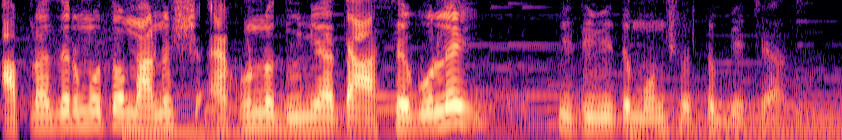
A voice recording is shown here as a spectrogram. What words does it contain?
আপনাদের মতো মানুষ এখনও দুনিয়াতে আছে বলেই পৃথিবীতে মনুষ্যত্ব বেঁচে আছে।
